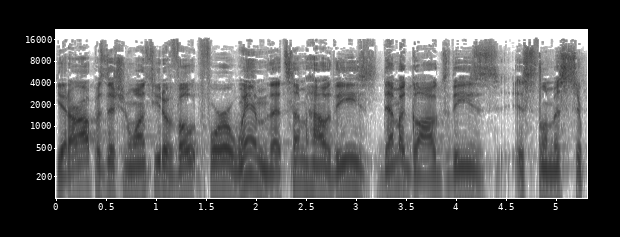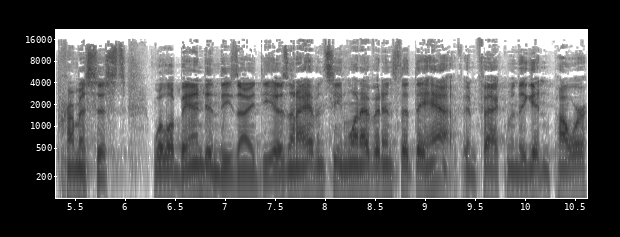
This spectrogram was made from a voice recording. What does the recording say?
Yet our opposition wants you to vote for a whim that somehow these demagogues, these Islamist supremacists, will abandon these ideas, and I haven't seen one evidence that they have. In fact, when they get in power,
